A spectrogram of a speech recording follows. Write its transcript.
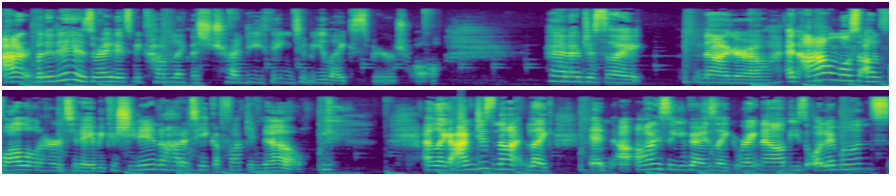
I don't but it is, right? It's become like this trendy thing to be like spiritual. And I'm just like Nah, girl. And I almost unfollowed her today because she didn't know how to take a fucking no. and like, I'm just not like, and uh, honestly, you guys, like, right now, these Ole Moons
